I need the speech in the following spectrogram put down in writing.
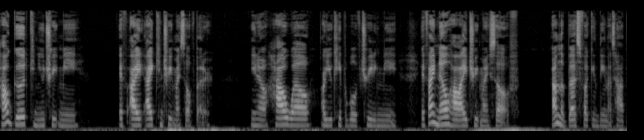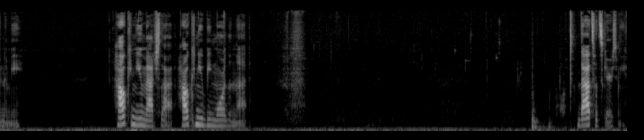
how good can you treat me if I I can treat myself better? You know, how well are you capable of treating me? If I know how I treat myself, I'm the best fucking thing that's happened to me. How can you match that? How can you be more than that? That's what scares me.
